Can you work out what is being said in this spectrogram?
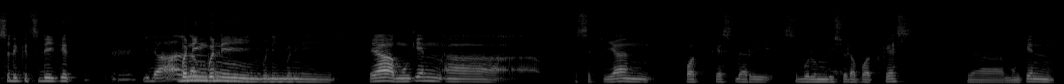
sedikit sedikit tidak ada bening-bening, bening-bening. Ya mungkin eh, sekian podcast dari sebelum wisuda podcast. Ya mungkin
